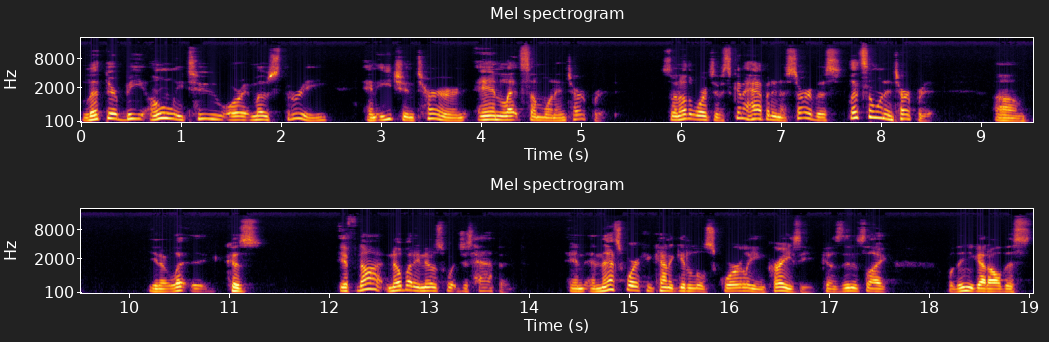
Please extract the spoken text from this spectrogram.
let there be only two or at most three, and each in turn, and let someone interpret. So, in other words, if it's going to happen in a service, let someone interpret it. Um, you know, because if not, nobody knows what just happened. And, and that's where it can kind of get a little squirrely and crazy because then it's like, well, then you got all this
